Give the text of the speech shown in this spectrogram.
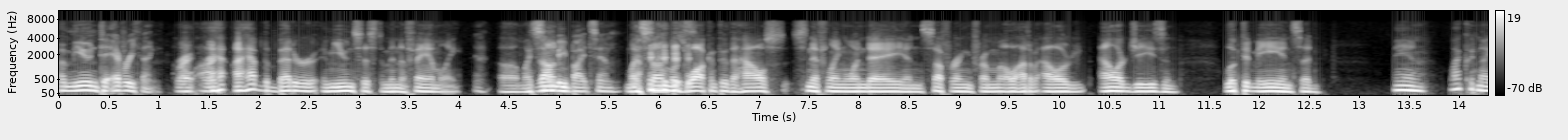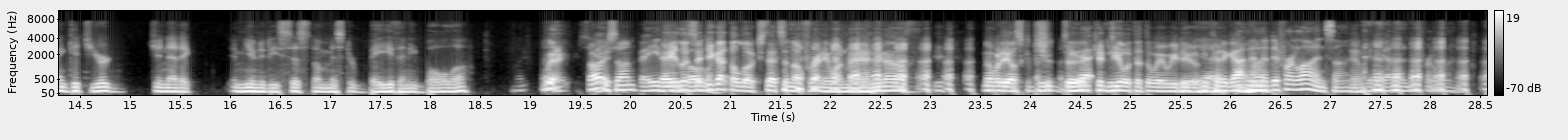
immune to everything. Right, I, right. ha- I have the better immune system in the family. Yeah. Uh, my Zombie son, bites him. my son was walking through the house sniffling one day and suffering from a lot of aller- allergies, and looked at me and said, "Man, why couldn't I get your genetic immunity system, Mister Bathe in Ebola?" Like, "Oh, Right. Sorry, Hey, son. Bathe Hey, listen, Ebola. you got the looks. That's enough for anyone, man. You know, nobody else could, should, uh, got- could you- deal with it the way we do. You Yeah, could have gotten in uh-huh. a different line, son. Yeah. You could have gotten in a different line.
